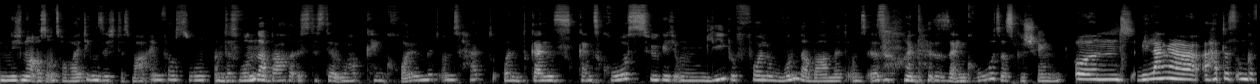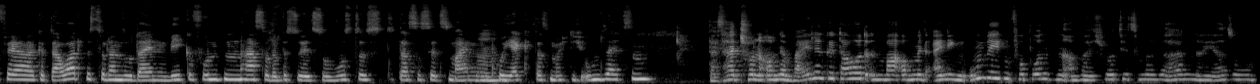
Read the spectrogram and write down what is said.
nicht nur aus unserer heutigen Sicht, das war einfach so. Und das Wunderbare ist, dass der überhaupt keinen Groll mit uns hat und ganz, ganz großzügig und liebevoll und wunderbar mit uns ist. Und das ist ein großes Geschenk. Und wie lange hat es ungefähr gedauert, bis du dann so deinen Weg gefunden hast oder bis du jetzt so wusstest, das ist jetzt mein Mhm. Projekt, das möchte ich umsetzen? Das hat schon auch eine Weile gedauert und war auch mit einigen Umwegen verbunden, aber ich würde jetzt mal sagen, naja, so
